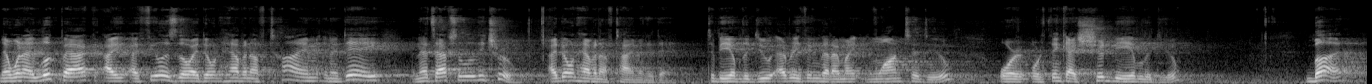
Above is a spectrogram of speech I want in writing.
now when I look back, I, I feel as though I don't have enough time in a day, and that's absolutely true. I don't have enough time in a day to be able to do everything that I might want to do or, or think I should be able to do. But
